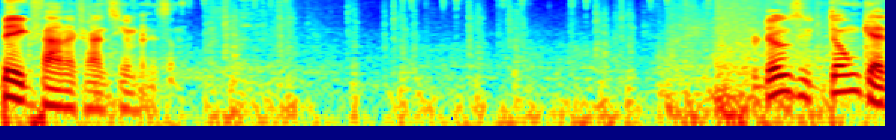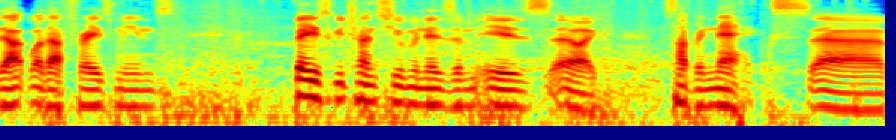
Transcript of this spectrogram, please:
Big fan of transhumanism. Those who don't get that, what that phrase means, basically transhumanism is uh, like cybernetics, uh,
